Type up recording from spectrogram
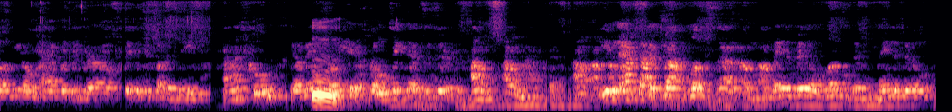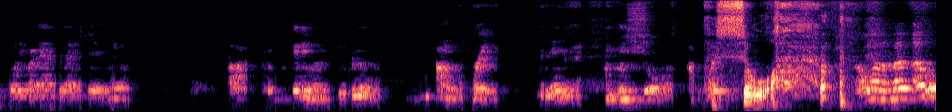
up, you know, laugh with the girls, take them on a date. Oh, that's cool. You know what I mean? So yeah, don't take that too serious. I don't. I don't know that. I, I, Even after I dropped Lux, I, I, I made a video of Lux, then made a video of 40 right after that shit, man. Uh, anyway, you good? I'm great. For sure. I'm For great. sure. I want the best ever.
